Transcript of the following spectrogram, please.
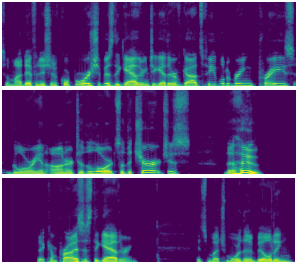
So, my definition of corporate worship is the gathering together of God's people to bring praise, glory, and honor to the Lord. So, the church is the who that comprises the gathering. It's much more than a building,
